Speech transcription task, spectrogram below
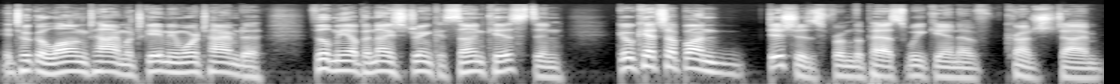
It took a long time, which gave me more time to fill me up a nice drink of Sunkist and go catch up on dishes from the past weekend of crunch time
